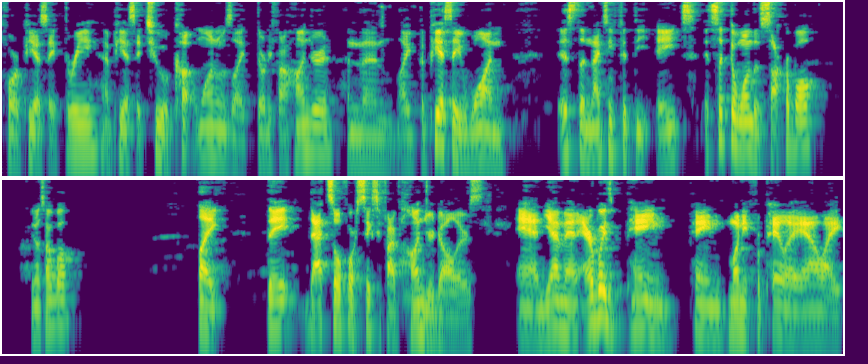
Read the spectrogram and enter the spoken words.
for a PSA three, and PSA two, a cut one was like thirty five hundred, and then like the PSA one is the 1958. It's like the one with the soccer ball. You know what I'm talking about? Like they that sold for sixty five hundred dollars, and yeah, man, everybody's paying paying money for Pele, and I'm like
